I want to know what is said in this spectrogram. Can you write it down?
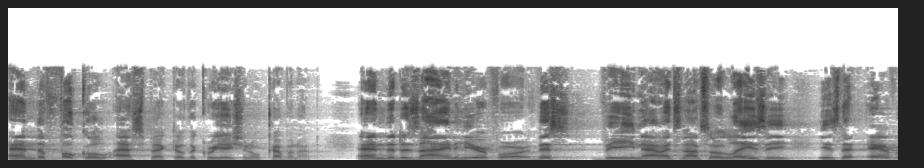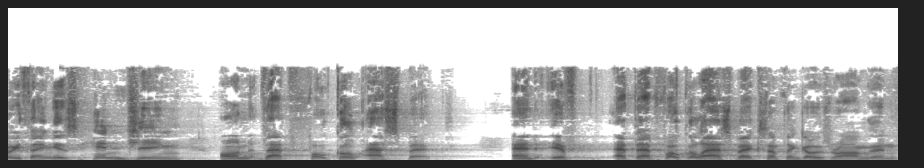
and the focal aspect of the creational covenant. And the design here for this V, now it's not so lazy, is that everything is hinging on that focal aspect. And if at that focal aspect something goes wrong, then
